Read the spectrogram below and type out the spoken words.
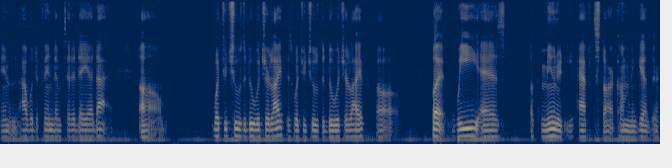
and I would defend them to the day I die. Um, what you choose to do with your life is what you choose to do with your life. Uh, but we as a community have to start coming together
